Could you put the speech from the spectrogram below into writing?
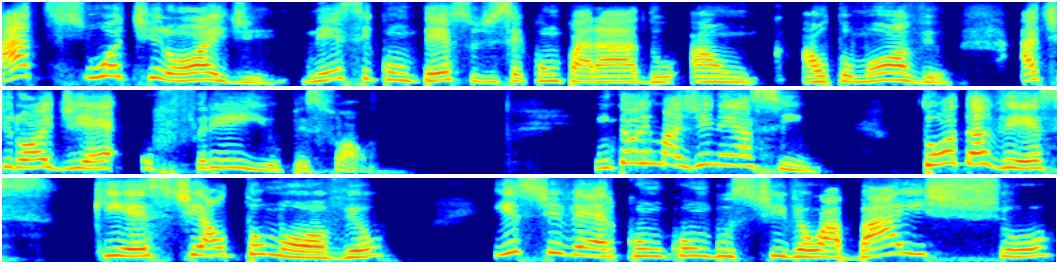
A sua tiroide, nesse contexto de ser comparado a um automóvel, a tiroide é o freio, pessoal. Então, imaginem assim: toda vez que este automóvel estiver com combustível abaixo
